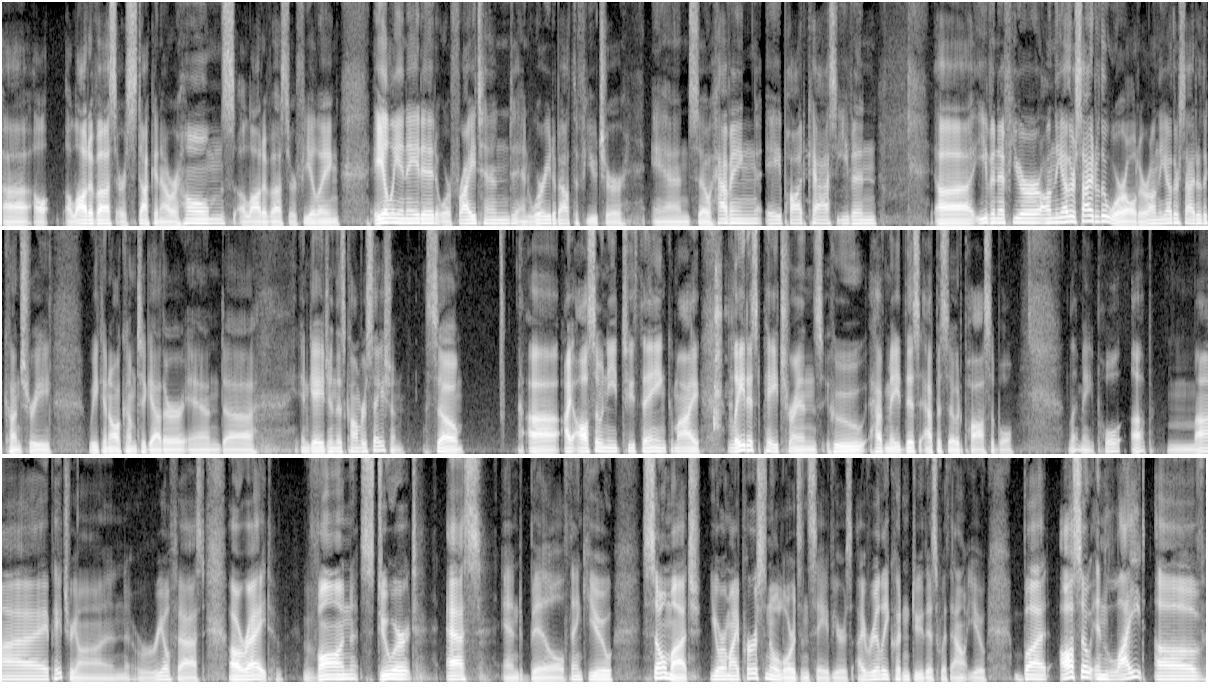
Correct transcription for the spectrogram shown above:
Uh, a lot of us are stuck in our homes. A lot of us are feeling alienated or frightened and worried about the future. And so, having a podcast, even uh, even if you're on the other side of the world or on the other side of the country, we can all come together and uh, engage in this conversation. So, uh, I also need to thank my latest patrons who have made this episode possible. Let me pull up my Patreon real fast. All right. Vaughn, Stewart, S, and Bill. Thank you so much. You are my personal lords and saviors. I really couldn't do this without you. But also, in light of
